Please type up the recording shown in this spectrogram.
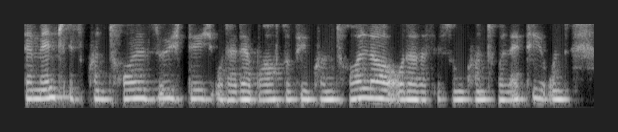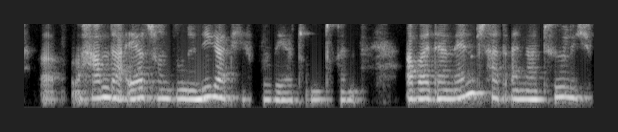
der Mensch ist kontrollsüchtig oder der braucht so viel Kontrolle oder das ist so ein Kontrolletti und äh, haben da erst schon so eine Negativbewertung drin. Aber der Mensch hat ein natürlich,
